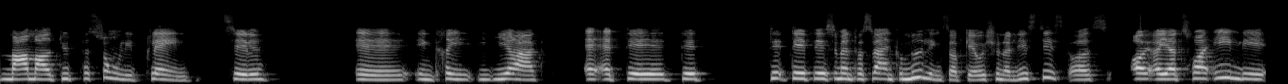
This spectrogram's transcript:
meget, meget dybt personligt plan til øh, en krig i Irak, at, at det, det, det, det, det er simpelthen for svært en formidlingsopgave, journalistisk også. Og, og jeg tror egentlig,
